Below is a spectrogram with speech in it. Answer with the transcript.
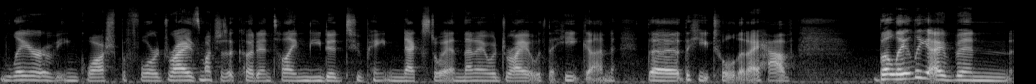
layer of ink wash before dry as much as it could until I needed to paint next to it, and then I would dry it with the heat gun, the the heat tool that I have. But lately, I've been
